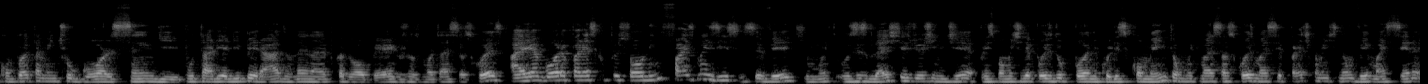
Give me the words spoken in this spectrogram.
completamente o gore, sangue, putaria liberado, né, na época do albergue, os mortais, essas coisas. Aí agora parece que o pessoal nem faz mais isso. Você vê que muito, os slashers de hoje em dia, principalmente depois do pânico, eles comentam muito mais essas coisas, mas você praticamente não vê mais cena,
